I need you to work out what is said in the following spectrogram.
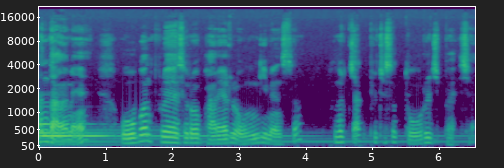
한 다음에 5번 프렛으로 바레를 옮기면서 손을 쫙 펼쳐서 도를 짚어야 돼요.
